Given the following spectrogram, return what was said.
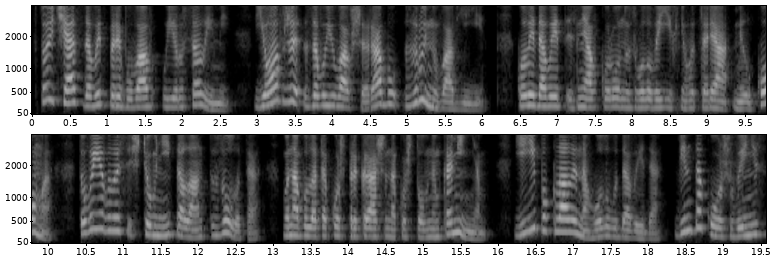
В той час Давид перебував у Єрусалимі. Йоав же, завоювавши рабу, зруйнував її. Коли Давид зняв корону з голови їхнього царя Мілкома, то виявилось, що в ній талант золота. Вона була також прикрашена коштовним камінням. Її поклали на голову Давида. Він також виніс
